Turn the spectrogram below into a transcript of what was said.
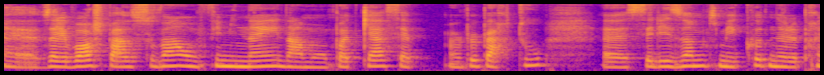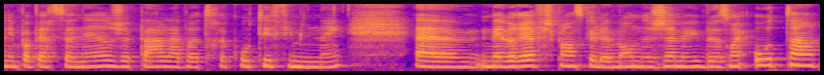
Euh, vous allez voir, je parle souvent au féminin dans mon podcast, un peu partout. Euh, c'est les hommes qui m'écoutent, ne le prenez pas personnel, je parle à votre côté féminin. Euh, mais bref, je pense que le monde n'a jamais eu besoin autant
